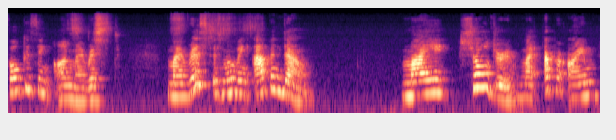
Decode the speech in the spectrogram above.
focusing on my wrist. My wrist is moving up and down. My shoulder, my upper arm,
